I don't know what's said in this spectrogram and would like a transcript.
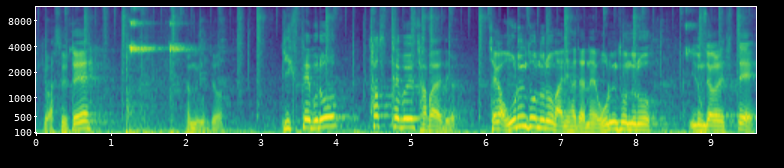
이렇게 왔을 때 잡는 거죠. big step으로 첫 스텝을 잡아야 돼요. 제가 오른손으로 많이 하잖아요. 오른손으로 이 동작을 했을 때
